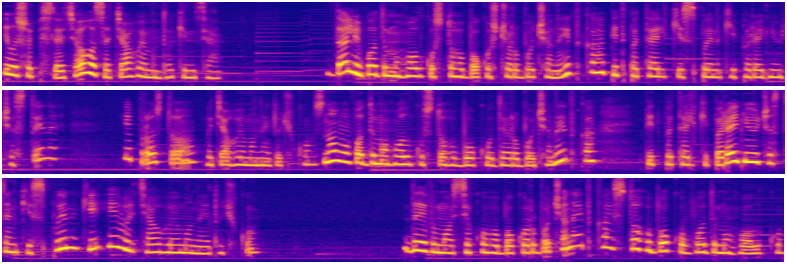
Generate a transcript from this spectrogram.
і лише після цього затягуємо до кінця. Далі вводимо голку з того боку, що робоча нитка, під петельки спинки передньої частини, і просто витягуємо ниточку. Знову вводимо голку з того боку, де робоча нитка, під петельки передньої частинки спинки і витягуємо ниточку. Дивимося, з якого боку робоча нитка, і з того боку вводимо голку.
